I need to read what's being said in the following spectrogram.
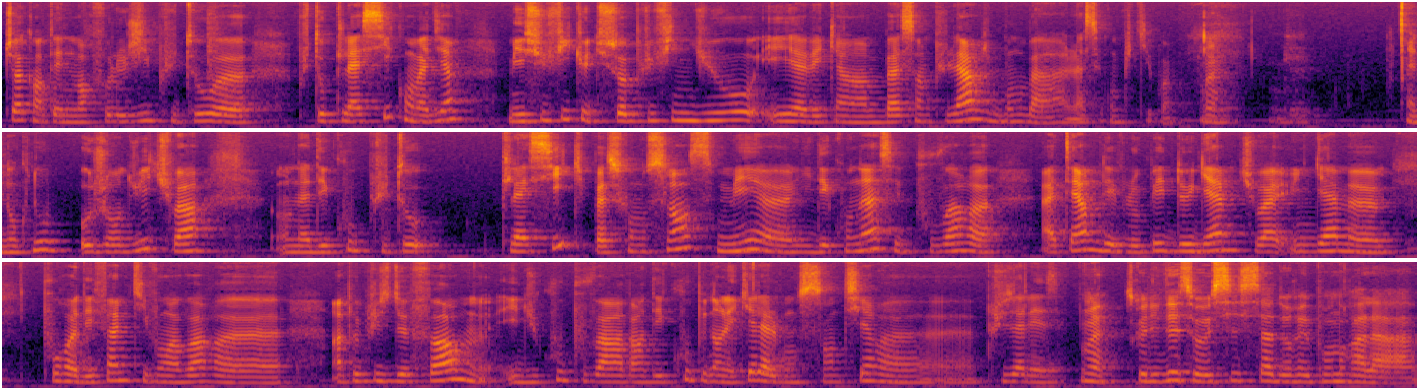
tu vois, quand tu as une morphologie plutôt, plutôt classique, on va dire. Mais il suffit que tu sois plus fine du haut et avec un bassin plus large. Bon, bah là, c'est compliqué, quoi. Ouais. Et donc nous, aujourd'hui, tu vois, on a des coupes plutôt classiques parce qu'on se lance, mais euh, l'idée qu'on a, c'est de pouvoir euh, à terme développer deux gammes, tu vois, une gamme euh, pour des femmes qui vont avoir un peu plus de forme et du coup pouvoir avoir des coupes dans lesquelles elles vont se sentir euh, plus à l'aise. Ouais, parce que l'idée c'est aussi ça de répondre à la,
